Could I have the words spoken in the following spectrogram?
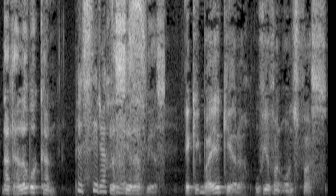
dat hulle ook kan plesierig plesierig wees. Ek kyk baie kere hoeveel van ons vas.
